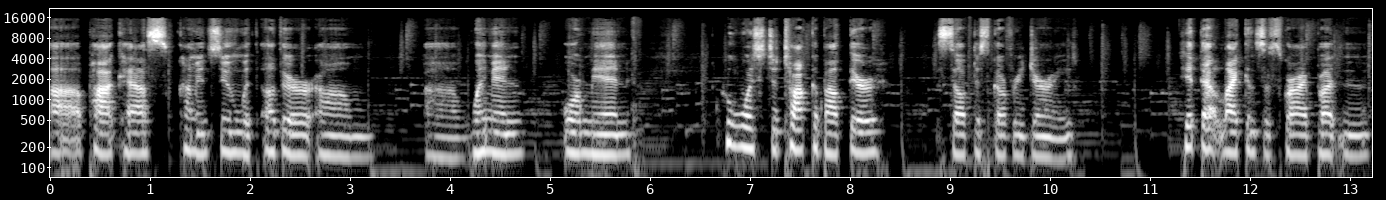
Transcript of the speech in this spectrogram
uh, podcasts coming soon with other um, uh, women or men who wants to talk about their self discovery journey. Hit that like and subscribe button.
